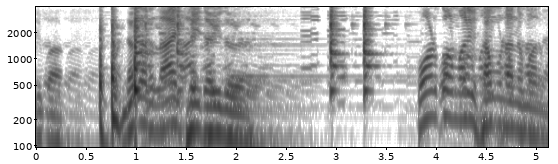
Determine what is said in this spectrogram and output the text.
નથી પૂજાતી નગર લાઈન થઈ જઈ દો કોણ કોણ મારી ચામુંડાને માને.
